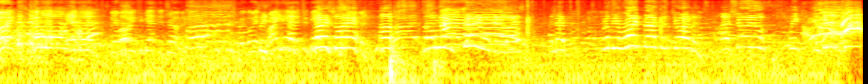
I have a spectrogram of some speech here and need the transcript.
Right, come along, Edward. We're going to get the Germans. We're going Please. right here to get Very the sorry. Germans. Um, normally I'm very organized, and then we'll be right back with Germans. I assure you, we, we didn't.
